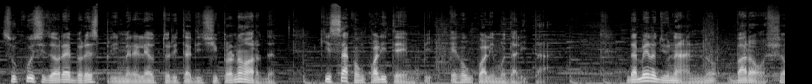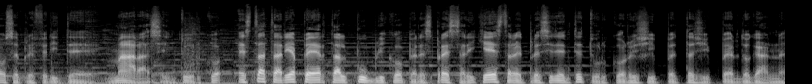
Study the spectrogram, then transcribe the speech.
su cui si dovrebbero esprimere le autorità di Cipro Nord, chissà con quali tempi e con quali modalità. Da meno di un anno, Varosha, o se preferite Maras in turco, è stata riaperta al pubblico per espressa richiesta del presidente turco Recep Tayyip Erdogan.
